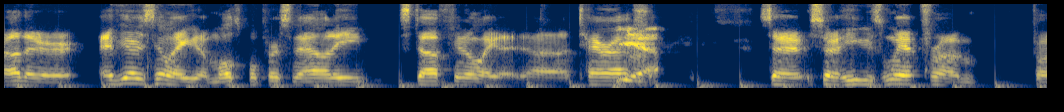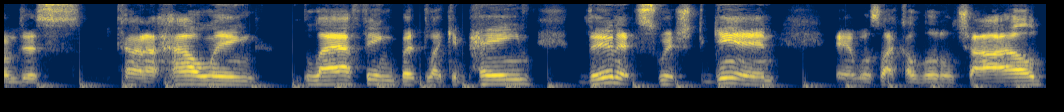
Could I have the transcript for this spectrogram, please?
other. Have you ever seen like a multiple personality stuff? You know, like uh, Tara. Yeah. So so he just went from from this kind of howling, laughing, but like in pain. Then it switched again. It was like a little child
